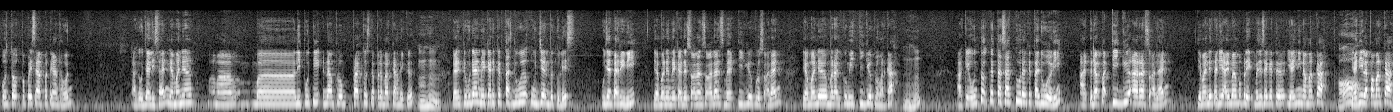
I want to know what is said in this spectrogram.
untuk peperiksaan pertengahan tahun. Uh, ujian lisan yang mana uh, meliputi 60% daripada markah mereka. Mm-hmm. Dan kemudian mereka ada kertas dua ujian bertulis, ujian tahriri yang mana mereka ada soalan-soalan sebanyak 30 soalan yang mana merangkumi 30 markah. Mm-hmm. Okey, untuk kertas satu dan kertas dua ni, uh, terdapat tiga arah soalan. Yang mana tadi Aiman pun pelik. Macam saya kata, yang ini 6 markah. Oh. Yang ini 8 markah.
